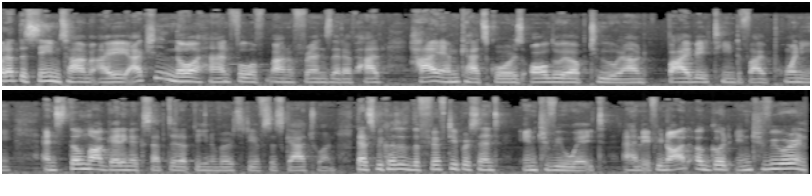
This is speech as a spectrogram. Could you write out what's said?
But at the same time, I actually know a handful of amount of friends that have had high MCAT scores all the way up to around 518 to 520 and still not getting accepted at the University of Saskatchewan. That's because of the 50% interview weight. And if you're not a good interviewer and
